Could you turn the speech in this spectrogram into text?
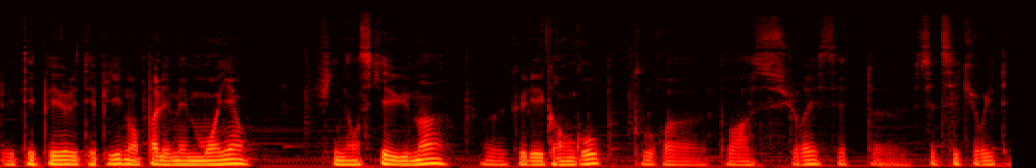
les TPE, les TPI n'ont pas les mêmes moyens financiers et humains euh, que les grands groupes pour, euh, pour assurer cette, euh, cette sécurité.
